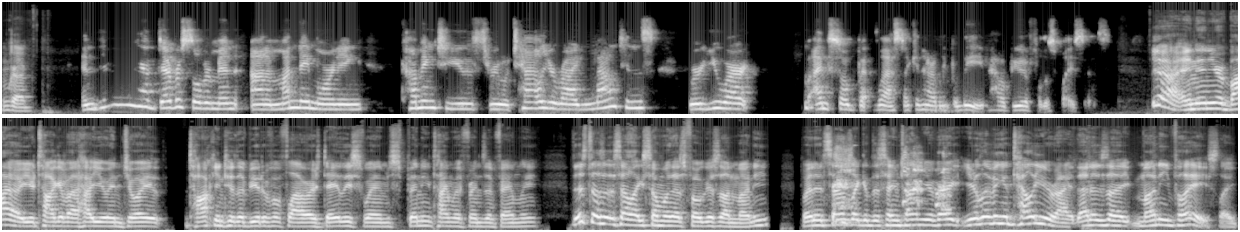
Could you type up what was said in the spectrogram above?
Okay. And then you have Debra Silverman on a Monday morning coming to you through Telluride Mountains, where you are. I'm so blessed. I can hardly believe how beautiful this place is. Yeah, and in your bio, you talk about how you enjoy talking to the beautiful flowers, daily swims, spending time with friends and family. This doesn't sound like someone that's focused on money, but it sounds like at the same time you're very you're living in Telluride. That is a money place. Like,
